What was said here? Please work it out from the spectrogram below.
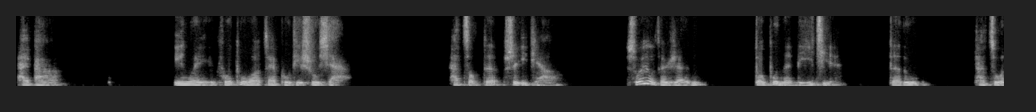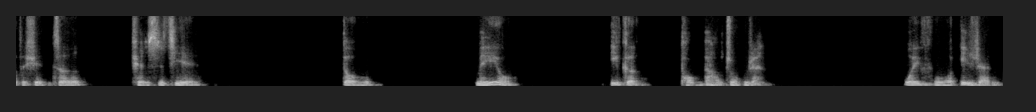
害怕？因为佛陀在菩提树下，他走的是一条。所有的人都不能理解的路，他做的选择，全世界都没有一个同道中人，唯佛一人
